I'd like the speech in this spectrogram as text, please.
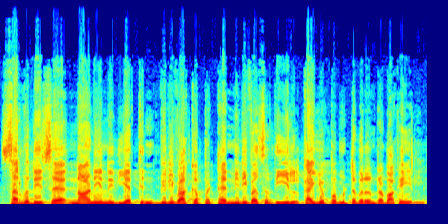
சர்வதேச நாணய நிதியத்தின் விரிவாக்கப்பட்ட நிதி வசதியில் கையொப்பமிட்டவர் என்ற வகையில்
